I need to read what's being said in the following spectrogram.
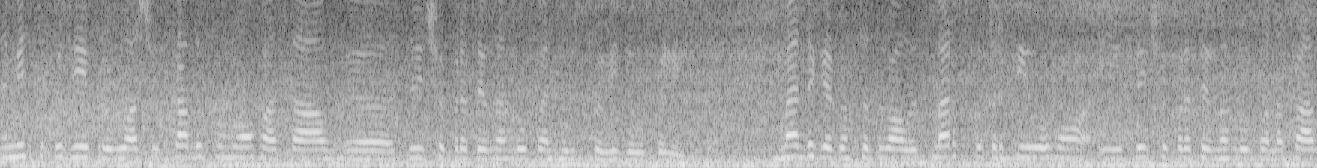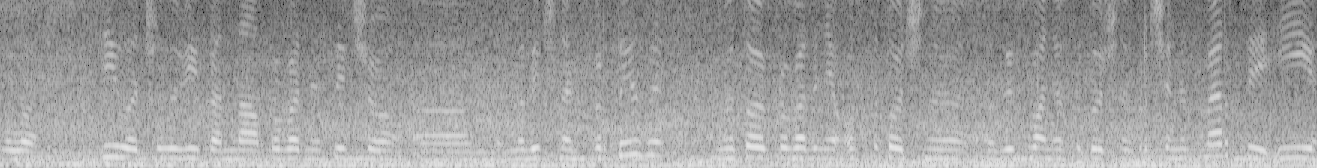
На місце події прибула швидка допомога та е, слідчо-оперативна група Інгульського відділу поліції. Медики констатували смерть потерпілого, і слідчо-оперативна група направила тіло чоловіка на проведення слідчо-медичної експертизи з метою проведення остаточної з'ясування остаточної причини смерті і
